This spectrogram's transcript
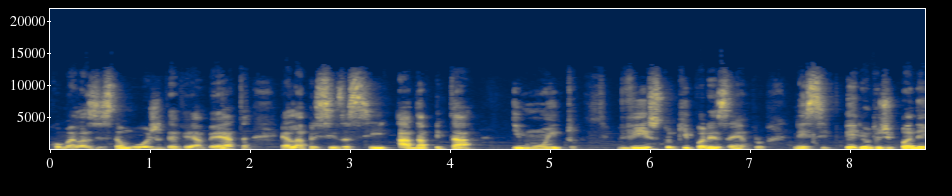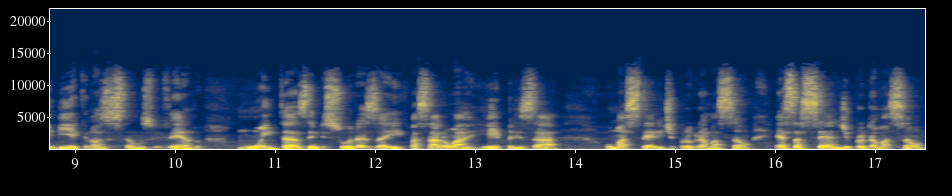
como elas estão hoje, a TV aberta, ela precisa se adaptar, e muito. Visto que, por exemplo, nesse período de pandemia que nós estamos vivendo, muitas emissoras aí passaram a reprisar uma série de programação. Essa série de programação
